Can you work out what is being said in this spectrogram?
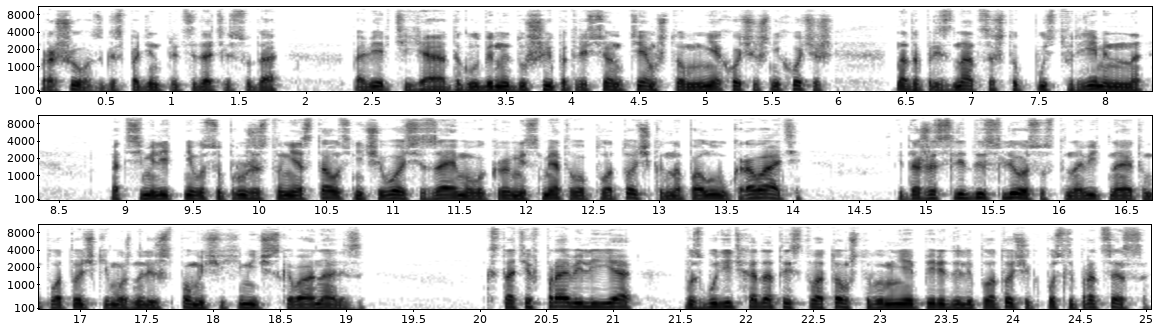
Прошу вас, господин председатель суда, поверьте, я до глубины души потрясен тем, что мне, хочешь не хочешь, надо признаться, что пусть временно от семилетнего супружества не осталось ничего осязаемого, кроме смятого платочка на полу у кровати. И даже следы слез установить на этом платочке можно лишь с помощью химического анализа. Кстати, вправе ли я возбудить ходатайство о том, чтобы мне передали платочек после процесса?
